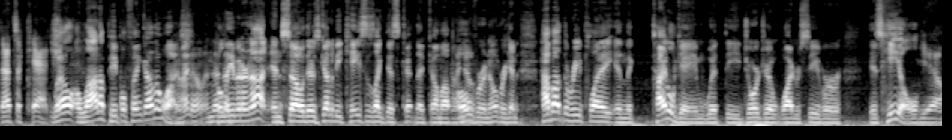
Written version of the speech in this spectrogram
that's a catch. Well, a lot of people think otherwise. I know, and then believe the- it or not. And so there's going to be cases like this that come up over and over again. How about the replay in the title game with the Georgia wide receiver, his heel, yeah,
